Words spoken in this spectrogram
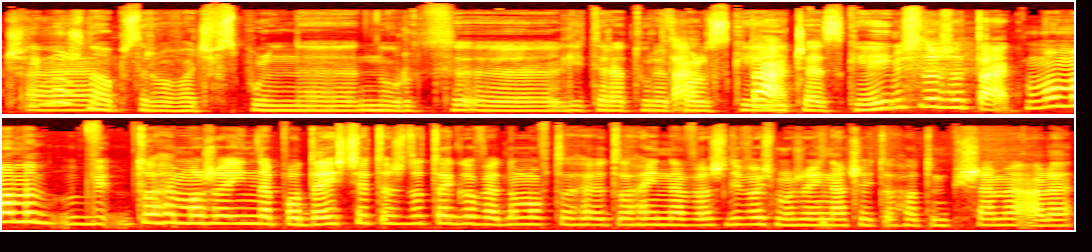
Czyli e... można obserwować wspólny nurt e, literatury tak, polskiej tak. i czeskiej? Myślę, że tak. Mamy trochę może inne podejście też do tego, wiadomo, trochę, trochę inna wrażliwość, może inaczej trochę o tym piszemy, ale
